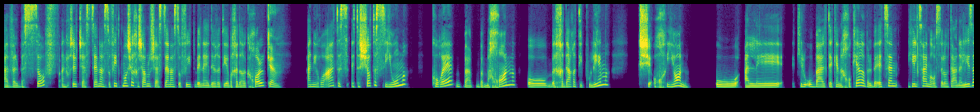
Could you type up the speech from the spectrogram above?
אבל בסוף, אני חושבת שהסצנה הסופית, כמו שחשבנו שהסצנה הסופית בנהדרת תהיה בחדר הכחול, כן. אני רואה את, את השוט הסיום קורה במכון או בחדר הטיפולים, כשאוחיון הוא על, אה, כאילו הוא בעל תקן החוקר, אבל בעצם הילצהיימר עושה לו את האנליזה,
